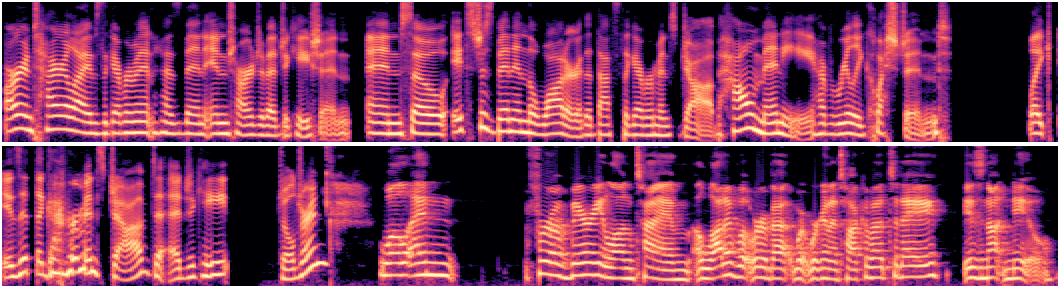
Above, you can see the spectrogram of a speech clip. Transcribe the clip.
our entire lives the government has been in charge of education. And so it's just been in the water that that's the government's job. How many have really questioned like is it the government's job to educate children? Well and for a very long time a lot of what we're about what we're going to talk about today is not new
